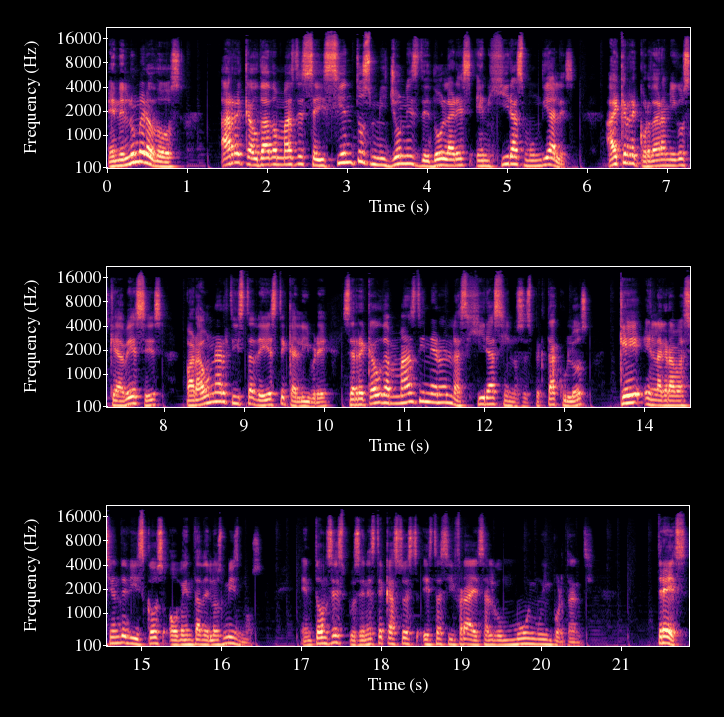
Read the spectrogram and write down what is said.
En el número 2 ha recaudado más de 600 millones de dólares en giras mundiales. Hay que recordar amigos que a veces para un artista de este calibre se recauda más dinero en las giras y en los espectáculos que en la grabación de discos o venta de los mismos. Entonces, pues en este caso esta cifra es algo muy muy importante. 3.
